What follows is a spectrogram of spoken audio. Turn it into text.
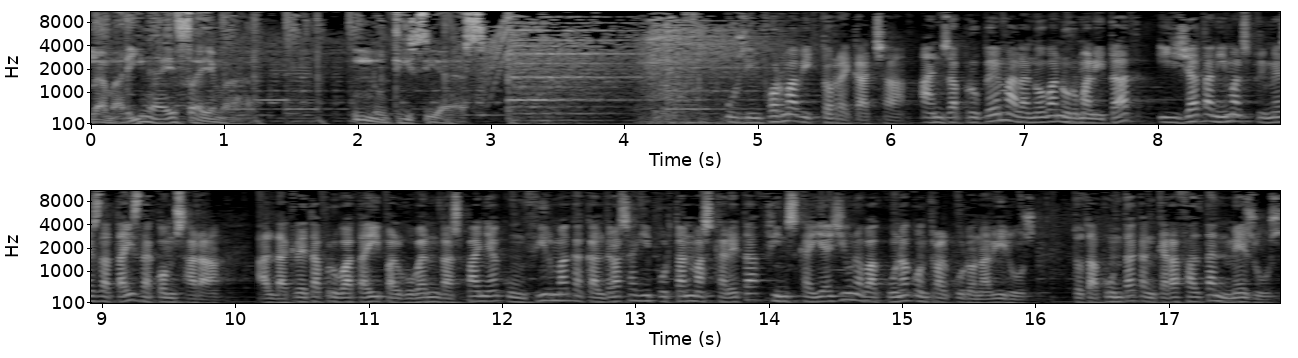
La Marina FM. Notícies. Us informa Víctor Recatxa. Ens apropem a la nova normalitat i ja tenim els primers detalls de com serà. El decret aprovat ahir pel govern d'Espanya confirma que caldrà seguir portant mascareta fins que hi hagi una vacuna contra el coronavirus. Tot apunta que encara falten mesos.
